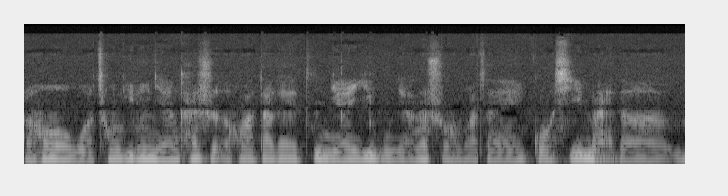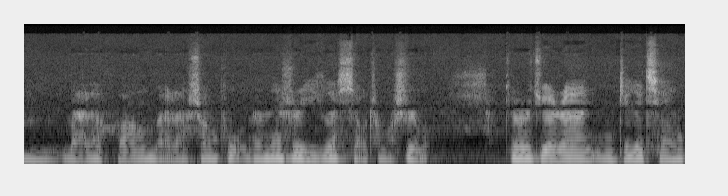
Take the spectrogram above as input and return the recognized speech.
然后我从一零年开始的话，大概一年一五年的时候吧，在广西买的，嗯，买了房，买了商铺。那那是一个小城市嘛，就是觉着你这个钱，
